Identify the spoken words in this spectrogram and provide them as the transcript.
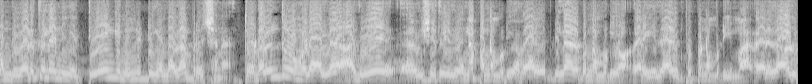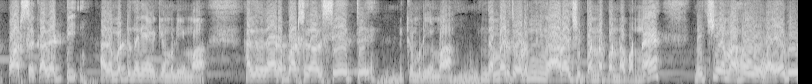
அந்த இடத்துல நீங்க தேங்கி நின்றுட்டீங்கன்னா தான் பிரச்சனை. தொடர்ந்து உங்களால அதே விஷயத்துல இது என்ன பண்ண முடியும்? வேற எப்படிலாம் அதை பண்ண முடியும்? வேற ஏதாவது இம்ப்ரூவ் பண்ண முடியுமா? வேற ஏதாவது பார்ட்ஸை கலட்டி அதை மட்டும் தனியாக வைக்க முடியுமா? அல்லது வேற பார்ட்ஸ் ஏதாவது சேர்த்து விற்க முடியுமா? இந்த மாதிரி தொடர்ந்து நீங்க ஆராய்ச்சி பண்ண பண்ண பண்ண நிச்சயமாக ஒரு வயபிள்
